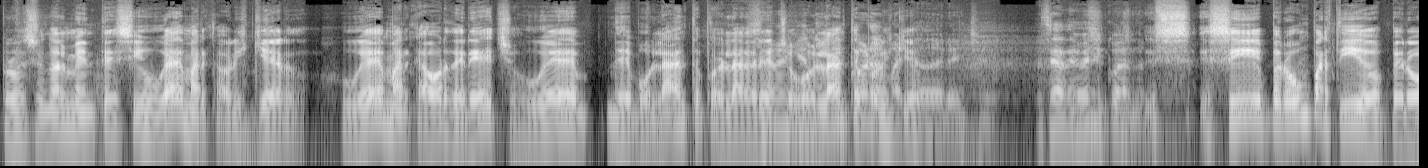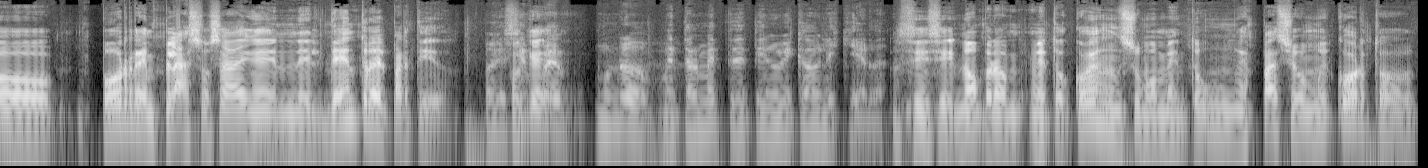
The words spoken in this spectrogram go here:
profesionalmente, sí jugué de marcador izquierdo, jugué de marcador derecho, jugué de, volante por el lado derecho, volante por la izquierda. O sea, de vez en cuando. Sí, pero un partido, pero por reemplazo, o sea, en, el dentro del partido. Porque siempre uno mentalmente tiene ubicado en la izquierda. Sí, sí, no, pero me tocó en su momento un espacio muy corto,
